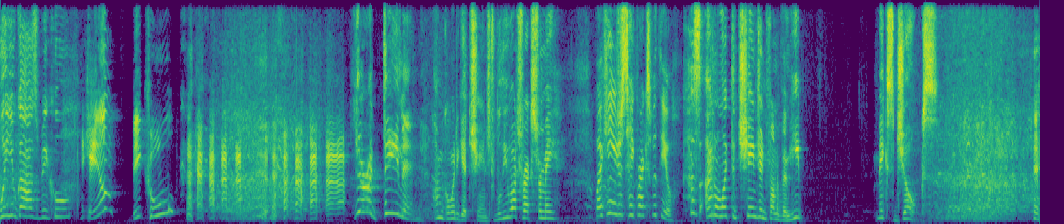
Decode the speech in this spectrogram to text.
Will you guys be cool? Him? Be cool? You're a demon! I'm going to get changed. Will you watch Rex for me? Why can't you just take Rex with you? Because I don't like to change in front of him. He makes jokes.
